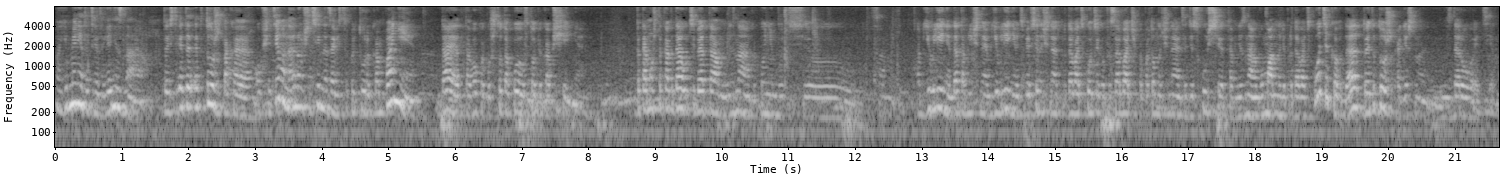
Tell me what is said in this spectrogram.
У меня нет ответа, я не знаю. То есть это, это тоже такая общая тема, наверное, очень сильно зависит от культуры компании, да, и от того, как бы, что такое в топик общения. Потому что когда у тебя там, не знаю, какое-нибудь э, объявление, да, там личное объявление, у тебя все начинают продавать котиков и собачек, а потом начинается дискуссия, там, не знаю, гуманно ли продавать котиков, да, то это тоже, конечно, нездоровая тема.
